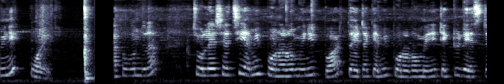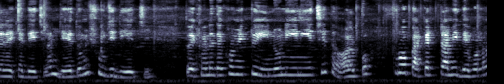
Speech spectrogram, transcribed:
মিনিট পরে। দেখো বন্ধুরা, চলে এসেছি আমি পনেরো মিনিট পর। তো এটাকে আমি পনেরো মিনিট একটু রেস্টে রেখে দিয়েছিলাম, যেহেতু আমি সুজি দিয়েছি। তো এখানে দেখো আমি একটু ইনো নিয়ে নিয়েছি। তো অল্প পুরো প্যাকেটটা আমি দেবো না,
